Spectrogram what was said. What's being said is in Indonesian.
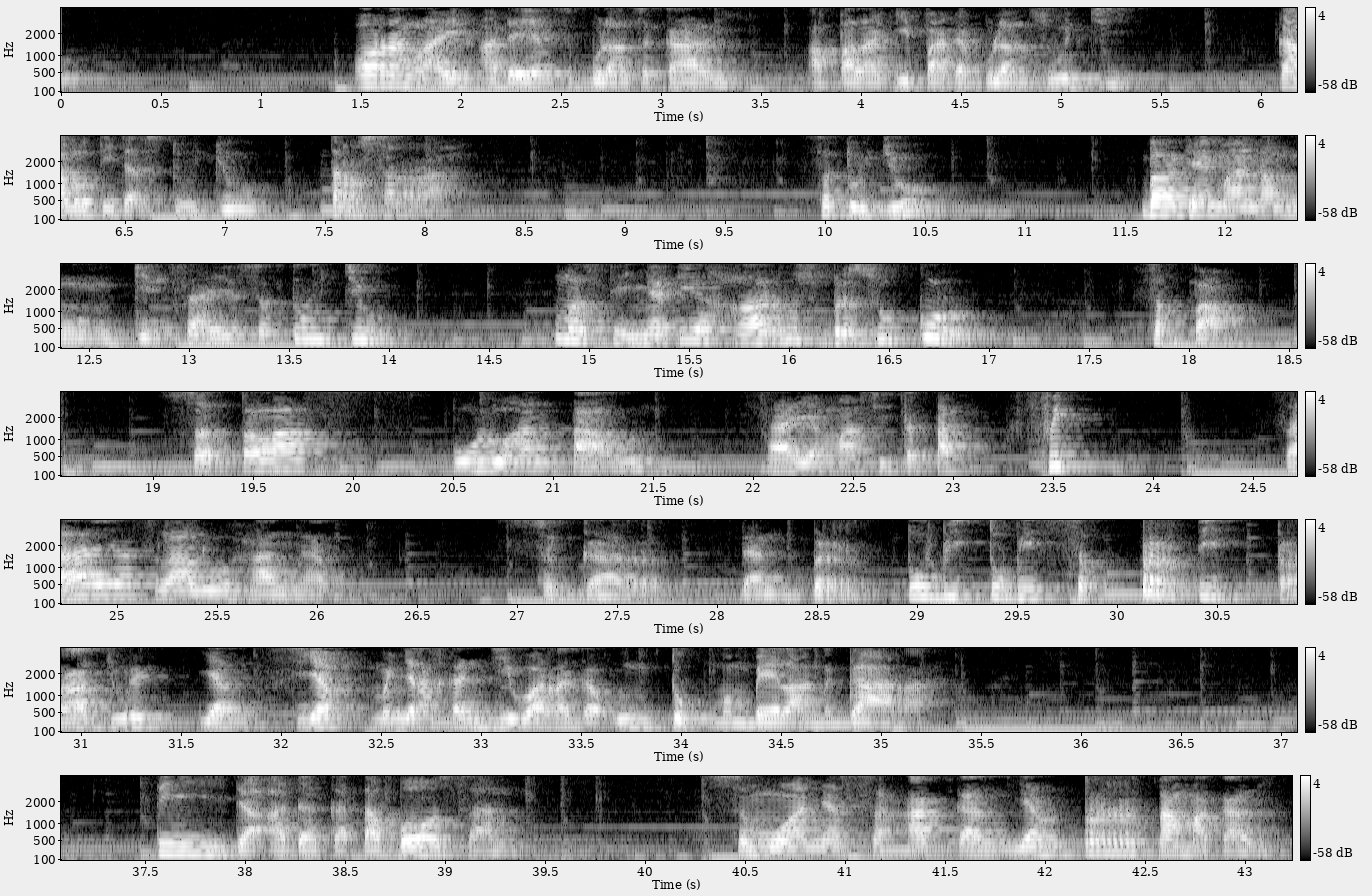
Orang lain ada yang sebulan sekali, apalagi pada bulan suci. Kalau tidak setuju, terserah. Setuju? Bagaimana mungkin saya setuju? Mestinya dia harus bersyukur. Sebab setelah puluhan tahun saya masih tetap fit. Saya selalu hangat segar, dan bertubi-tubi seperti prajurit yang siap menyerahkan jiwa raga untuk membela negara. Tidak ada kata bosan. Semuanya seakan yang pertama kali.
